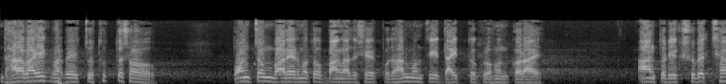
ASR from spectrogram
ধারাবাহিকভাবে চতুর্থ সহ পঞ্চমবারের মতো বাংলাদেশের প্রধানমন্ত্রীর দায়িত্ব গ্রহণ করায় আন্তরিক শুভেচ্ছা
